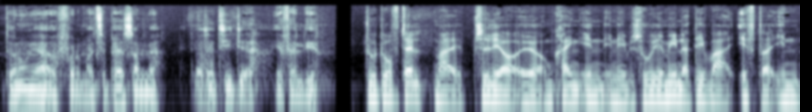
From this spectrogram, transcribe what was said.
Det var nogen, jeg har fundet mig tilpas sammen med. Det var så tit, jeg, jeg faldt i. Du, du har fortalt mig tidligere øh, omkring en, en episode. Jeg mener, det var efter en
